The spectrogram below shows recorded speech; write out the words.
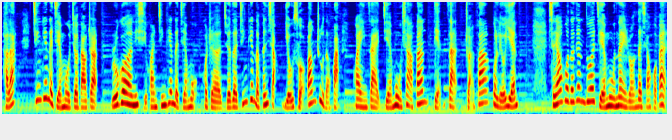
好啦，今天的节目就到这儿。如果你喜欢今天的节目，或者觉得今天的分享有所帮助的话，欢迎在节目下方点赞、转发或留言。想要获得更多节目内容的小伙伴，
